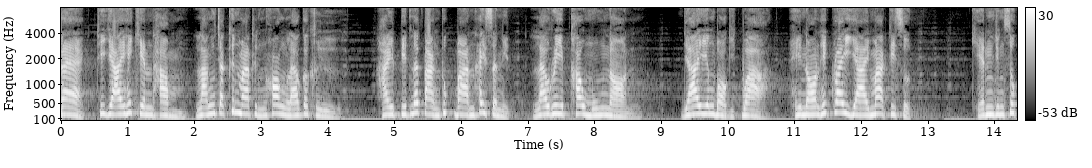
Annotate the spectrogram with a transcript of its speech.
แรกที่ยายให้เคนทำหลังจากขึ้นมาถึงห้องแล้วก็คือ ให้ปิดหน้าต่างทุกบานให้สนิท แล้วรีบเข้ามุ้งนอน ยายยังบอกอีกว่า ให้นอนให้ใกล้ยายมากที่สุด เคนจึงซุก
